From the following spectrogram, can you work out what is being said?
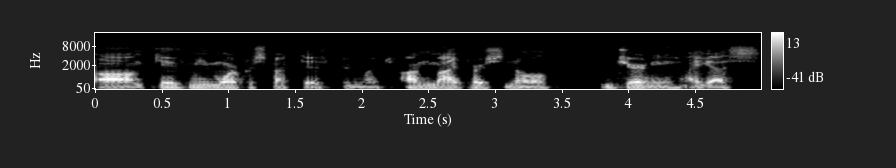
um, gave me more perspective pretty much on my personal journey, I guess.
